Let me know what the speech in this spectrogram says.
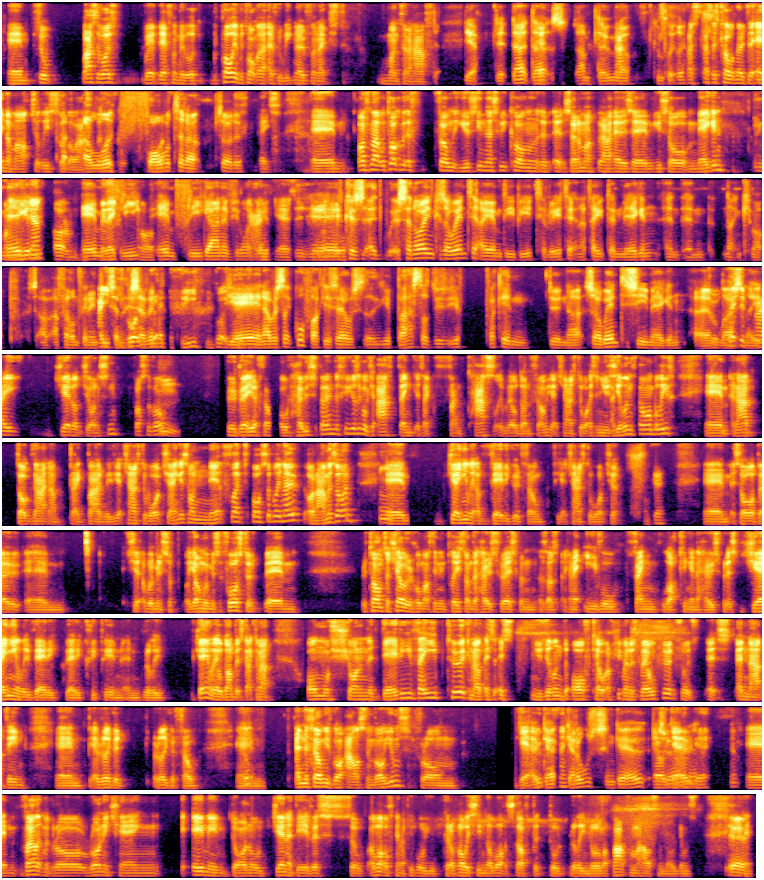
Um, so Last of Us, we're definitely maybe look, we'll probably be talking about that every week now for the next month and a half. Yeah, that that's I'm down with that completely. That's, that's coming now to the end of March at least for the last. I look forward to that. So I do. Nice. Um, on from that, we'll talk about the film that you've seen this week, Colin, at, at cinema. That is, um, you saw Megan. Megan Megan, or M or- M Freegan if you want to. Yes. Yeah, because it, it's annoying because I went to IMDb to rate it and I typed in Megan and, and nothing came up. It's a, a film from you- you've got to put 1977. the three. You've got to put Yeah, and I was like, go fuck yourselves, you bastard. You, you're fucking doing that. So I went to see Megan um, So, last night. by Gerard Johnstone, first of all, Hmm. who directed Yeah. a film called Housebound a few years ago, which I think is a fantastically well done film. You get a chance to watch. It's a New Zealand film, I believe, um, and I dug that in a big bad way. If you get a chance to watch it. I think it's on Netflix possibly now, on Amazon. Hmm. Um, genuinely a very good film if you get a chance to watch it. Okay, um, it's all about um, a woman, a young woman forced to um, return to a childhood home after being placed under house arrest when there's a, kind of evil thing lurking in the house. But it's genuinely very, very creepy and, and really genuinely well done. But it's got kind of almost Shaun and the Deady vibe to it. Kind of, it's, it's New Zealand off kilter humour as well to it. So it's it's in that vein. Um, a really good, really good film. Um, in the film, you've got Allison Williams from Get Out. Get, girls and get out. Oh, well, Get Out, yeah. yeah. Um, Violet McGraw, Ronny Chieng, Amy McDonald, Jenna Davis. So a lot of kind of people you could have probably seen a lot of stuff, but don't really know them apart from Allison Williams. Yeah.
